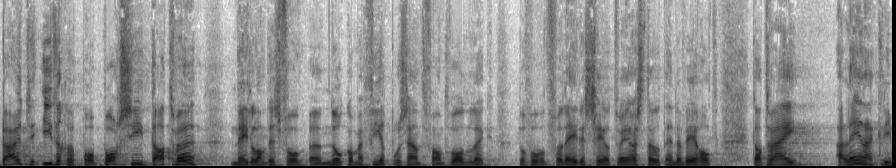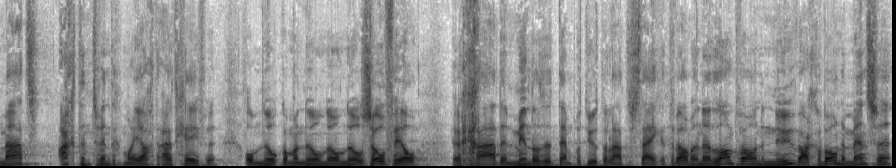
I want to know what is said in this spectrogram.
buiten iedere proportie dat we. Nederland is voor 0,4% verantwoordelijk, bijvoorbeeld voor de hele CO2-uitstoot in de wereld. Dat wij alleen aan klimaat 28 miljard uitgeven om 0,000 zoveel eh, graden minder de temperatuur te laten stijgen. Terwijl we in een land wonen nu waar gewone mensen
